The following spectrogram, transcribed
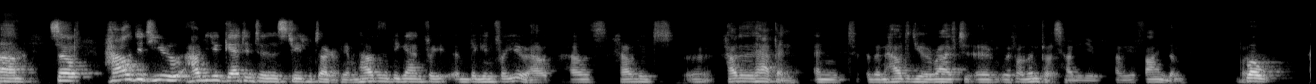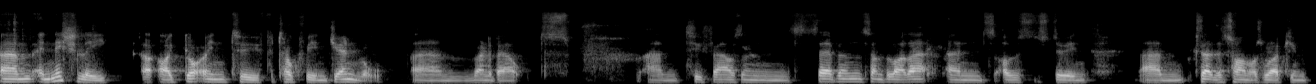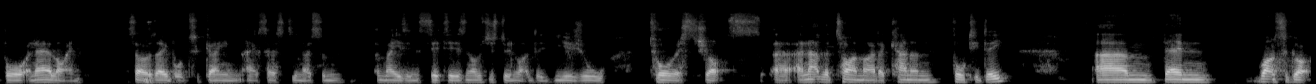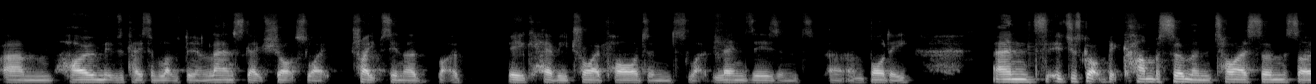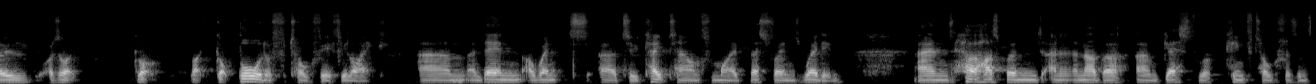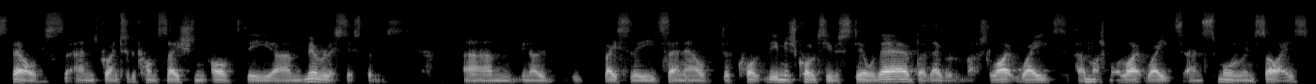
um, so, how did you how did you get into street photography? I mean, how did it begin for you? Begin for you? How how's how did uh, how did it happen? And then how did you arrive to, uh, with Olympus? How did you how did you find them? Well, um, initially, uh, I got into photography in general um, around about um, 2007, something like that, and I was just doing um, because at the time I was working for an airline, so I was able to gain access to you know some amazing cities, and I was just doing like the usual tourist shots. Uh, and at the time, I had a Canon 40D. Um, then once I got um, home, it was a case of like I was doing landscape shots, like traipsing a like a big heavy tripod and like lenses and uh, and body, and it just got a bit cumbersome and tiresome. So I was like got like got bored of photography, if you like. Um, and then I went uh, to Cape Town for my best friend's wedding, and her husband and another um, guest were keen photographers themselves, and got into the conversation of the um, mirrorless systems. Um, you know, basically saying how the qual- the image quality was still there, but they were much lightweight, uh, mm. much more lightweight and smaller in size.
